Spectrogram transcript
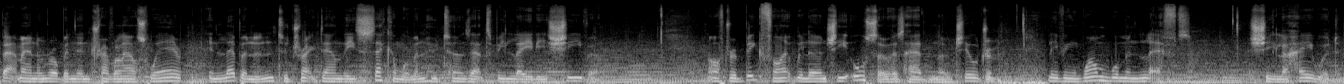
Batman and Robin then travel elsewhere in Lebanon to track down the second woman who turns out to be Lady Shiva. After a big fight, we learn she also has had no children, leaving one woman left, Sheila Haywood.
